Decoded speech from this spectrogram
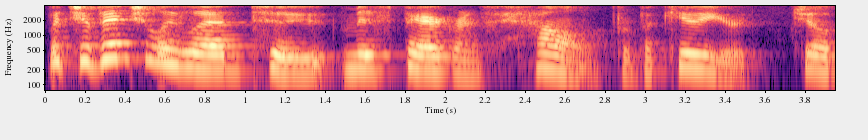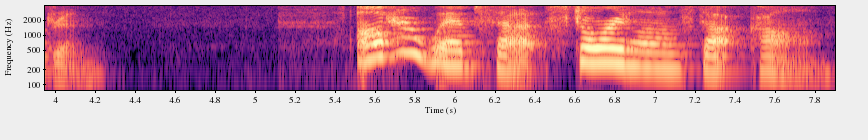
which eventually led to Miss Peregrine's Home for Peculiar Children. On her website, storey-lines.com,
